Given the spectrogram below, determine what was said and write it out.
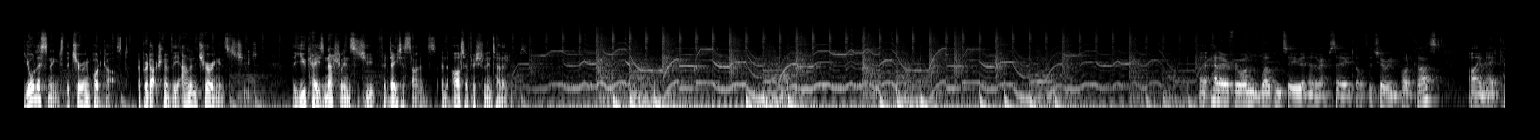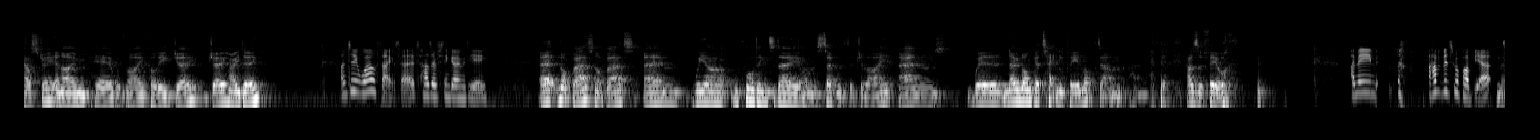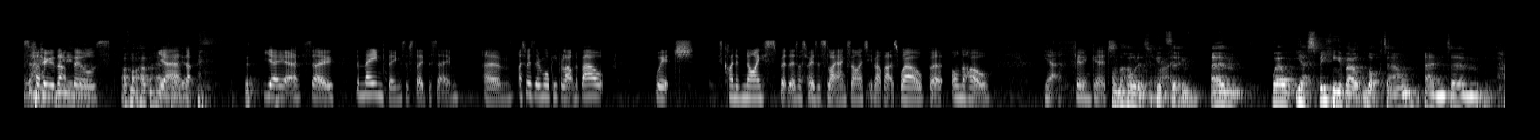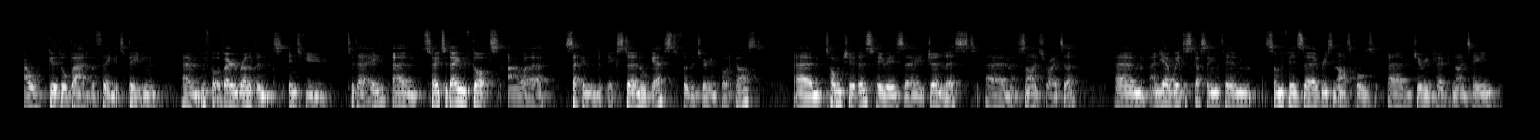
You're listening to the Turing Podcast, a production of the Alan Turing Institute, the UK's National Institute for Data Science and Artificial Intelligence. Uh, hello, everyone. Welcome to another episode of the Turing Podcast. I'm Ed Chalstrey, and I'm here with my colleague Joe. Joe, how are you doing? I'm doing well, thanks, Ed. How's everything going with you? Uh, not bad, not bad. Um, we are recording today on the 7th of July and we're no longer technically in lockdown. How does it feel? I mean, I haven't been to a pub yet, no, so that neither. feels. I've not had my hair yeah, yet. That... yeah, yeah. So the main things have stayed the same. Um, I suppose there are more people out and about, which is kind of nice, but there's, I suppose, a slight anxiety about that as well. But on the whole, yeah, feeling good. On the whole, it's a good right. thing. Um, well, yeah, speaking about lockdown and um, how good or bad of a thing it's been, um, we've got a very relevant interview today. Um, so, today we've got our second external guest for the Turing podcast, um, Tom Chivers, who is a journalist um, and science writer. and yeah, we're discussing with him some of his uh, recent articles during COVID 19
